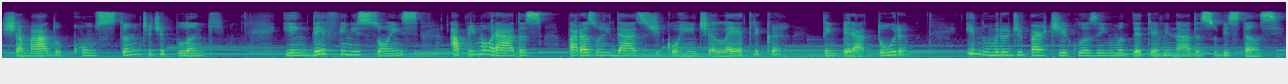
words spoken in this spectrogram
chamado constante de Planck, e em definições aprimoradas para as unidades de corrente elétrica, temperatura e número de partículas em uma determinada substância.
